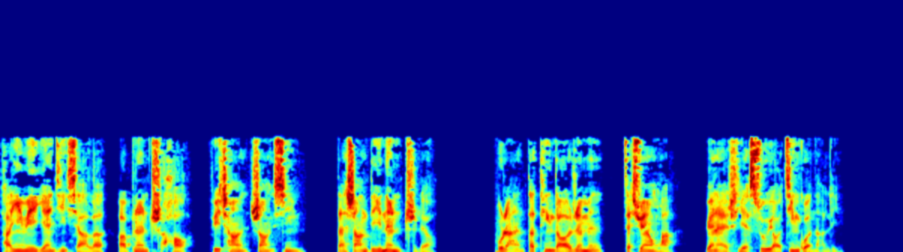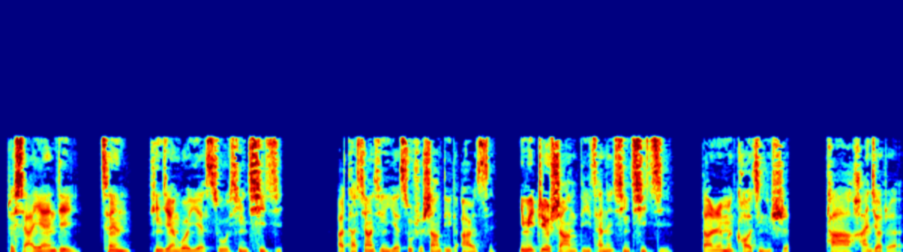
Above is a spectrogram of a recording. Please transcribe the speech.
他因为眼睛瞎了而不能治好，非常伤心。但上帝能治疗。忽然，他听到人们在喧哗，原来是耶稣要经过那里。这瞎眼的曾听见过耶稣行奇迹，而他相信耶稣是上帝的儿子，因为只有上帝才能行奇迹。当人们靠近时，他喊叫着：“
